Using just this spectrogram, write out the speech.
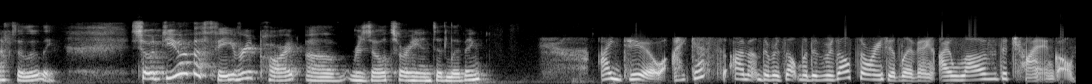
absolutely. So, do you have a favorite part of results oriented living? I do. I guess um, the result with the results oriented living, I love the triangle.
